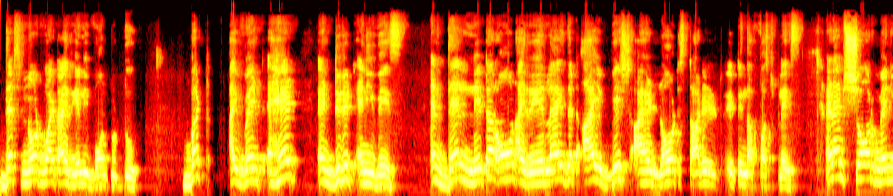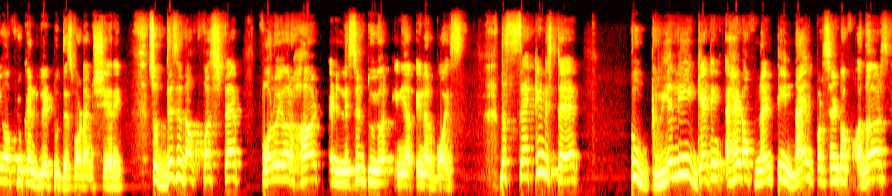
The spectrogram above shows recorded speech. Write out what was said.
that's not what I really want to do. But I went ahead and did it anyways. And then later on, I realized that I wish I had not started it in the first place. And I'm sure many of you can relate to this, what I'm sharing. So this is the first step. Follow your heart and listen to your inner, inner voice. The second step to really getting ahead of 99% of others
